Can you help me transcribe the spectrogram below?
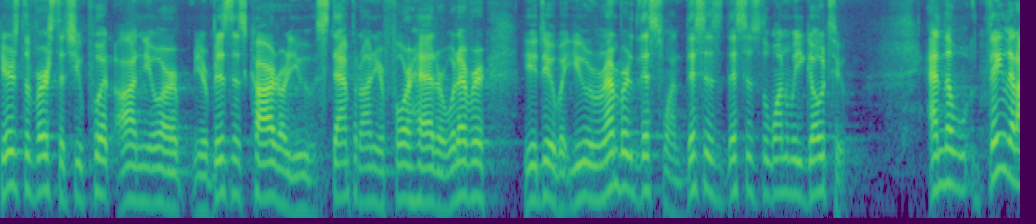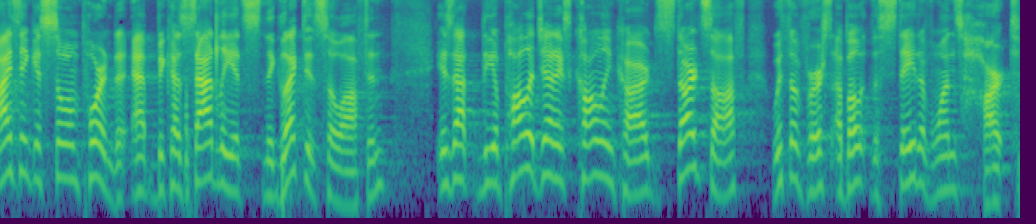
here's the verse that you put on your, your business card or you stamp it on your forehead or whatever you do. But you remember this one. This is, this is the one we go to. And the thing that I think is so important, uh, because sadly it's neglected so often, is that the apologetics calling card starts off with a verse about the state of one's heart.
